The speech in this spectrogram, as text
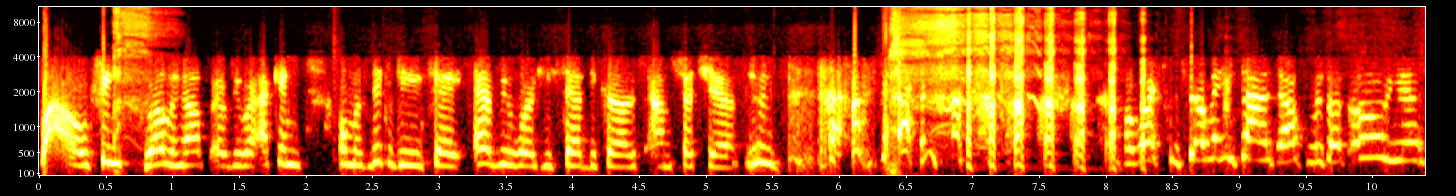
wow, things blowing up everywhere. I can almost literally say every word he said because I'm such a. I watched it so many times afterwards. Like, oh yes.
